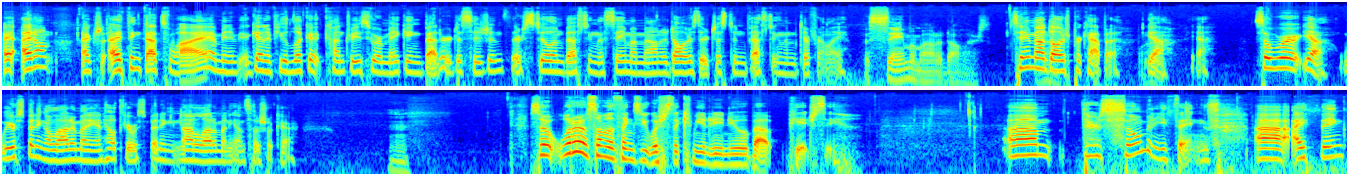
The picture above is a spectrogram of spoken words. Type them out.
I, I don't actually. I think that's why. I mean, if, again, if you look at countries who are making better decisions, they're still investing the same amount of dollars. They're just investing them differently. The same amount of dollars. Same amount of dollars per capita. Yeah, yeah. So we're yeah we're spending a lot of money on healthcare. We're spending not a lot of money on social care. So, what are some of the things you wish the community knew about PHC? Um, there's so many things. Uh, I think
